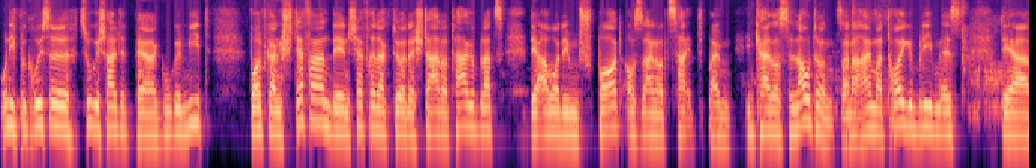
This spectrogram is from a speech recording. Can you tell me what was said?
Und ich begrüße zugeschaltet per Google Meet Wolfgang Stephan, den Chefredakteur des Stader Tageblatts, der aber dem Sport aus seiner Zeit beim, in Kaiserslautern, seiner Heimat treu geblieben ist, der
